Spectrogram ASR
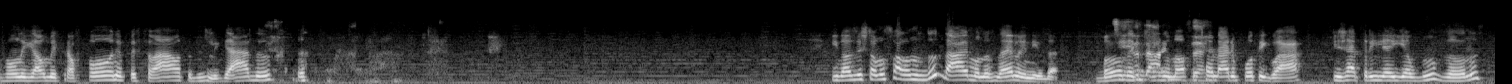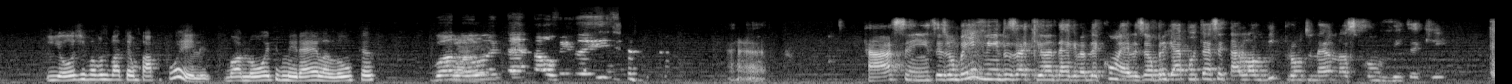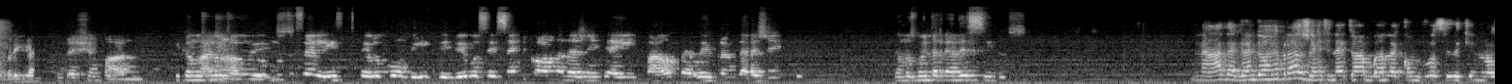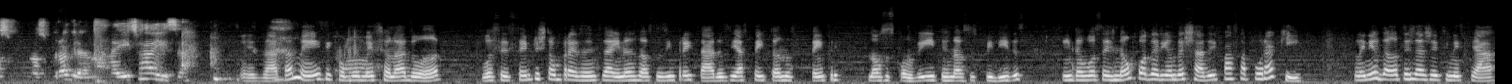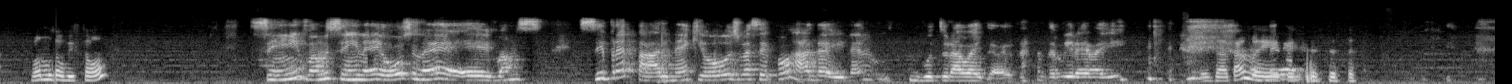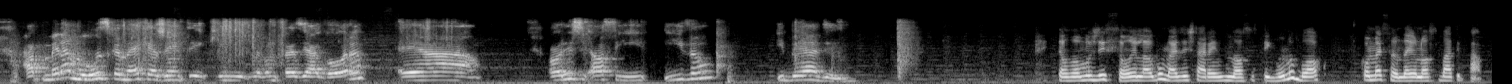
Vão ligar o microfone, o pessoal, tá desligado. e nós estamos falando do Diamonds, né, Lenilda? Banda Sim, aqui no nosso é. cenário potiguar, que já trilha aí há alguns anos. E hoje vamos bater um papo com eles. Boa noite, Mirella, Lucas. Boa, Boa noite, noite. tá ouvindo aí? Ah, sim. Sejam bem-vindos aqui ao Underground com eles. E obrigado por ter aceitado logo de pronto né, o nosso convite aqui. Obrigado por ter chamado. Ficamos muito, muito felizes pelo convite, viu? Vocês sempre colocando a gente aí em pauta, lembrando da gente. Ficamos muito agradecidos. Nada, grande honra pra gente, né? Ter uma banda como vocês aqui no nosso, nosso programa. Não é isso, Raíssa? Exatamente. Como mencionado antes, vocês sempre estão presentes aí nas nossas empreitadas e aceitando sempre nossos convites, nossos pedidos. Então vocês não poderiam deixar de passar por aqui. Lenilda, antes da gente iniciar, vamos ouvir som? Sim, vamos sim, né? Hoje, né, é, vamos se prepare, né? Que hoje vai ser porrada aí, né? No gutural aí da, da Mirella aí. Exatamente. A primeira, a primeira, música, né, que a gente que nós vamos trazer agora é a Origin of Evil e BAD. Então vamos de som e logo mais estaremos no nosso segundo bloco começando aí o nosso bate-papo.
